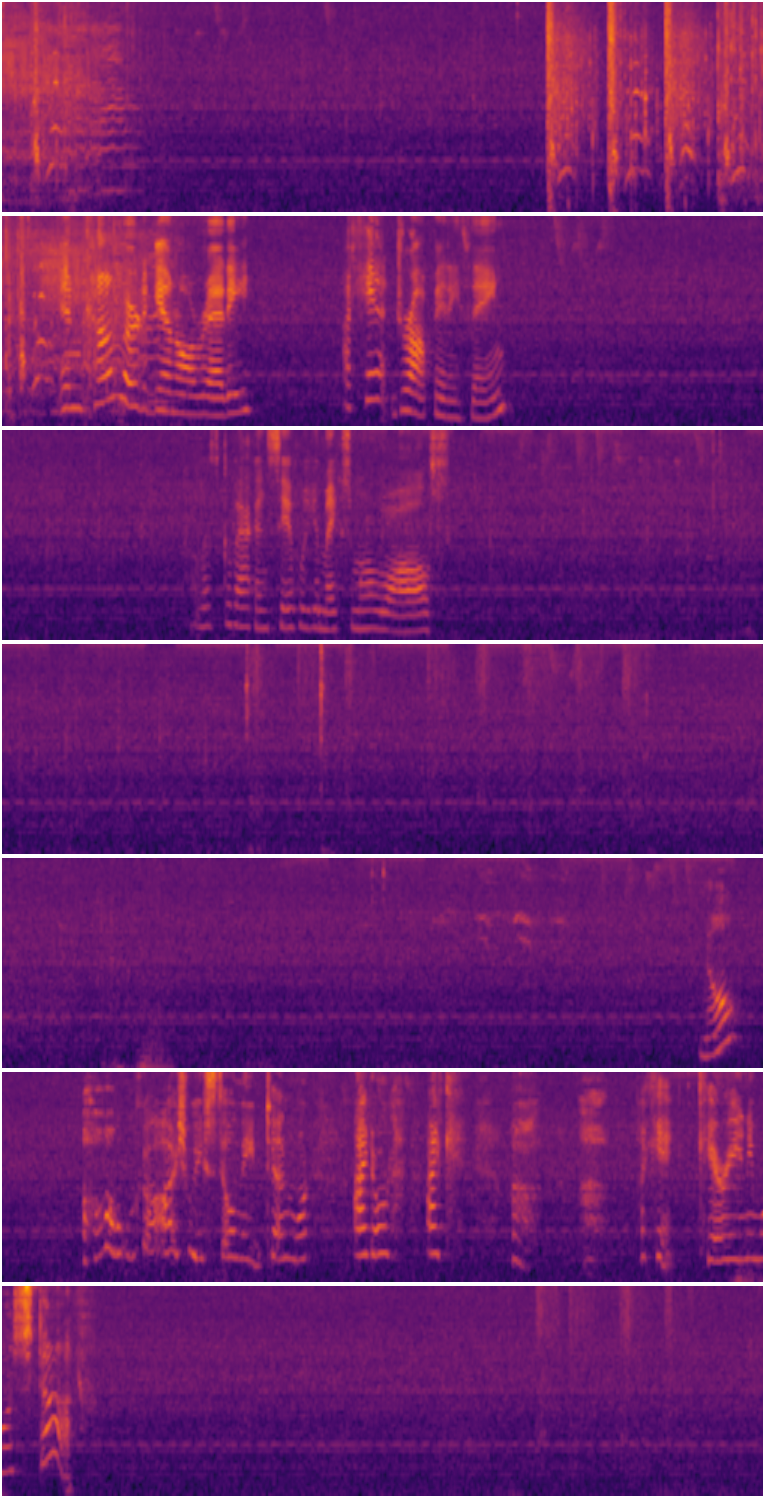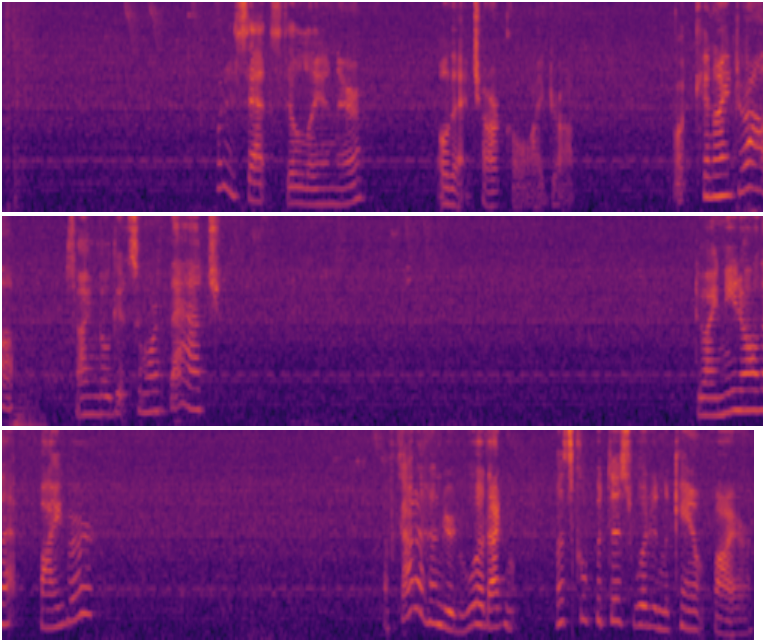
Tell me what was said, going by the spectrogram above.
Encumbered again already. I can't drop anything. Let's go back and see if we can make some more walls. No? Oh gosh, we still need 10 more. I don't, I can't, oh, I can't carry any more stuff. What is that still laying there? Oh, that charcoal I dropped. What can I drop so I can go get some more thatch? Do I need all that fiber? I've got a hundred wood. I can. Let's go put this wood in the campfire.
